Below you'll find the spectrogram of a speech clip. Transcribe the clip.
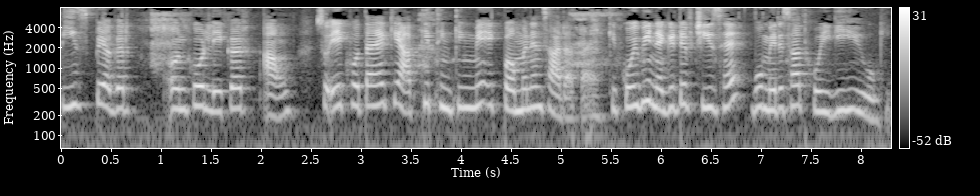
पीस पे अगर उनको लेकर आऊँ सो so, एक होता है कि आपकी थिंकिंग में एक परमानेंस आ जाता है कि कोई भी नेगेटिव चीज़ है वो मेरे साथ होगी ही होगी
